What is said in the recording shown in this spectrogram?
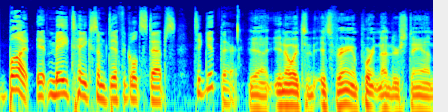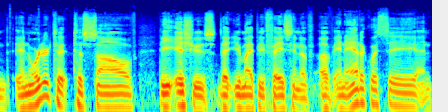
but it may take some difficult steps to get there. Yeah, you know, it's it's very important to understand in order to, to solve the issues that you might be facing of, of inadequacy and,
